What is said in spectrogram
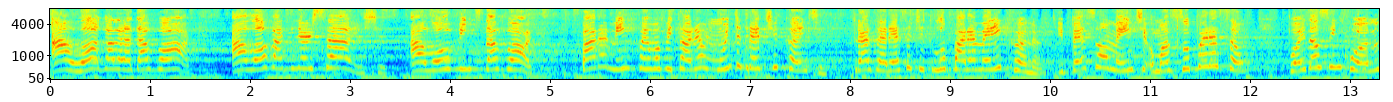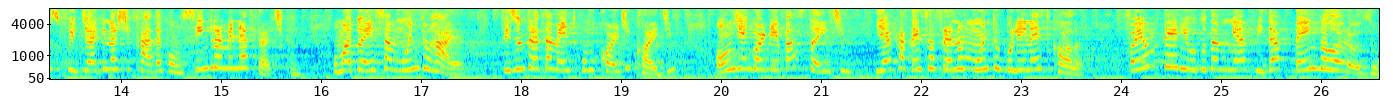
Alô, galera da Vox! Alô, Wagner Sanches! Alô, ouvintes da Vox! Para mim, foi uma vitória muito gratificante trazer esse título para a Americana e, pessoalmente, uma superação, pois aos 5 anos fui diagnosticada com síndrome nefrótica, uma doença muito rara. Fiz um tratamento com corticoide, onde engordei bastante e acabei sofrendo muito bullying na escola. Foi um período da minha vida bem doloroso,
